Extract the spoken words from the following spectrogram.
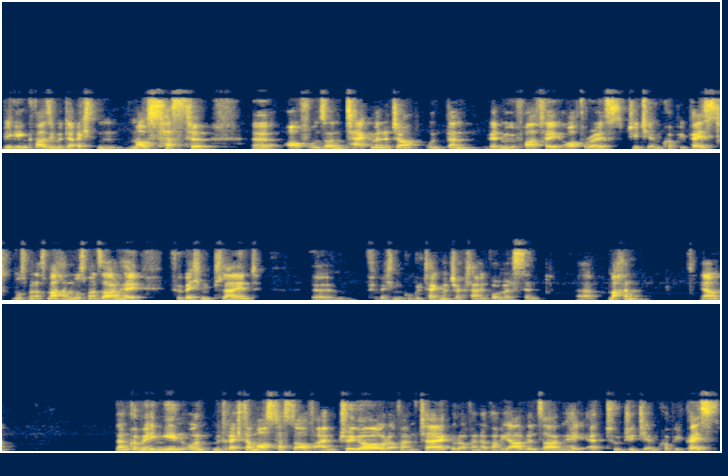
wir gehen quasi mit der rechten Maustaste äh, auf unseren Tag Manager und dann werden wir gefragt, hey, authorize GTM Copy Paste. Muss man das machen? Muss man sagen, hey, für welchen Client, äh, für welchen Google Tag Manager Client wollen wir das denn äh, machen? Ja, dann können wir hingehen und mit rechter Maustaste auf einem Trigger oder auf einem Tag oder auf einer Variablen sagen, hey, add to GTM Copy Paste.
